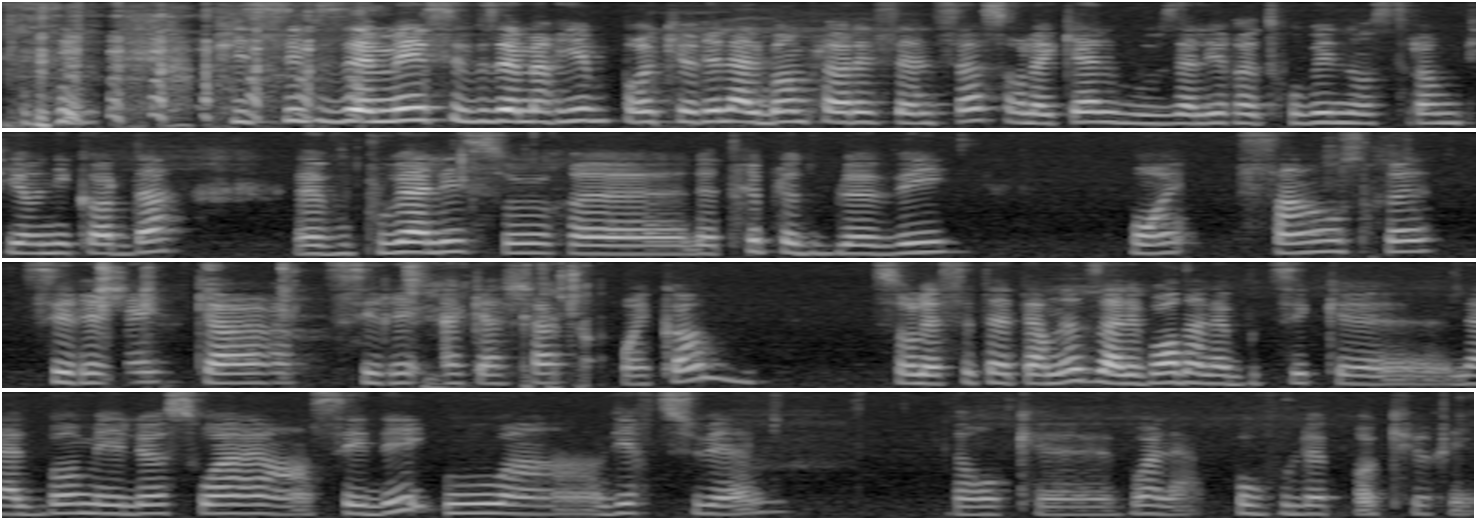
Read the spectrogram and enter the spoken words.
Puis si vous aimez, si vous aimeriez vous procurer l'album Florescenza sur lequel vous allez retrouver Nostrum Pionicorda, euh, vous pouvez aller sur euh, le www.centre-cœur-akasha.com. Sur le site internet, vous allez voir dans la boutique euh, l'album est là soit en CD ou en virtuel. Donc voilà, pour vous le procurer.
